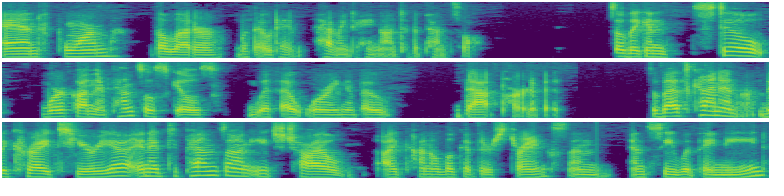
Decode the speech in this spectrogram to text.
and form the letter without having to hang on to the pencil. So they can still work on their pencil skills without worrying about that part of it. So that's kind of the criteria and it depends on each child. I kind of look at their strengths and and see what they need,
